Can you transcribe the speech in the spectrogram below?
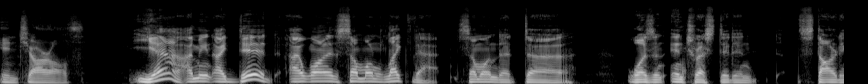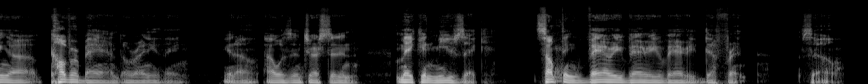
in Charles. Yeah, I mean, I did. I wanted someone like that, someone that uh, wasn't interested in starting a cover band or anything. You know, I was interested in making music, something very, very, very different. So,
